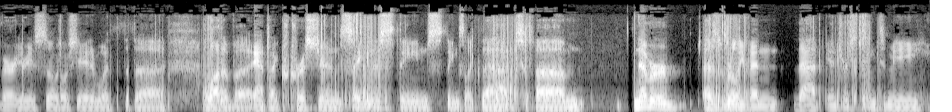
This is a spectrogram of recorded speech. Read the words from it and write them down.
very associated with uh, a lot of uh, anti-Christian, Satanist themes, things like that. Um, never has really been that interesting to me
